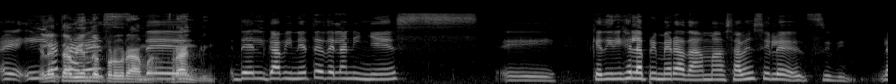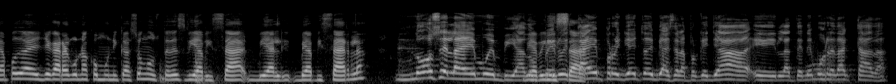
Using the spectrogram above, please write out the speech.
eh, y Él está viendo el programa, Franklin. Del gabinete de la niñez eh, que dirige la primera dama, ¿saben si le, si le ha podido llegar alguna comunicación a ustedes vía, avisar, vía, vía avisarla? No se la hemos enviado, pero está en proyecto de enviársela porque ya eh, la tenemos redactada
